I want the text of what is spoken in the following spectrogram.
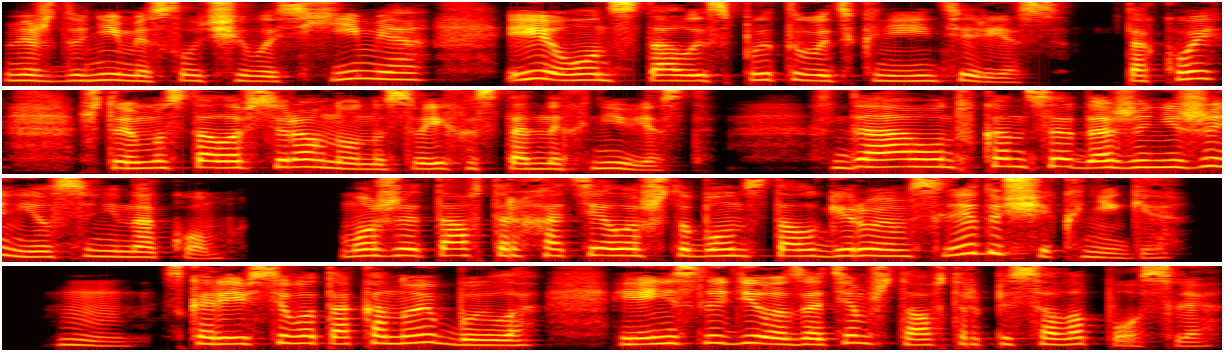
Между ними случилась химия, и он стал испытывать к ней интерес. Такой, что ему стало все равно на своих остальных невест. Да, он в конце даже не женился ни на ком. Может, автор хотела, чтобы он стал героем следующей книги? Хм, скорее всего, так оно и было. Я не следила за тем, что автор писала после.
